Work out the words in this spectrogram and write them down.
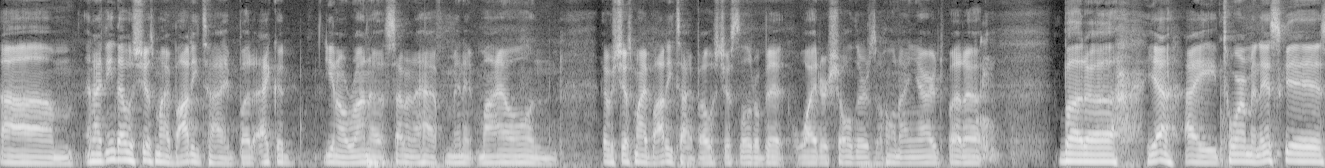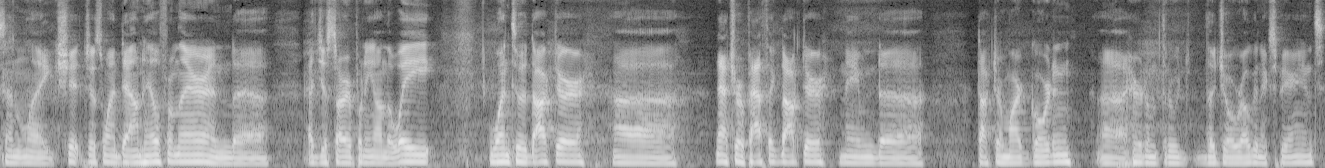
Um, and I think that was just my body type, but I could, you know, run a seven and a half minute mile, and it was just my body type. I was just a little bit wider shoulders, a whole nine yards. But, uh, but uh, yeah, I tore a meniscus, and like shit just went downhill from there. And uh, I just started putting on the weight. Went to a doctor, uh, naturopathic doctor named uh, Dr. Mark Gordon. Uh, I heard him through the Joe Rogan Experience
